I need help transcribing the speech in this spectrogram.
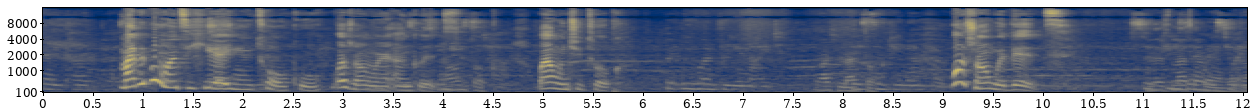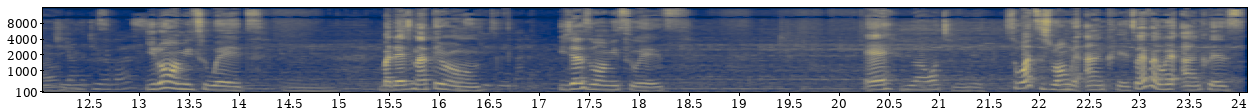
very kind person. My people want to hear you talk. Oh. What's wrong with wearing anklets? Don't talk. Why won't you talk? But we won't reunite. What should I There's talk? no. What's wrong with it? There's nothing wrong with that. You don't want me to wear it. But there's nothing wrong. You just want me to wear it. Eh? You are what you wear. So what is wrong with anklets? What if I wear anklets?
